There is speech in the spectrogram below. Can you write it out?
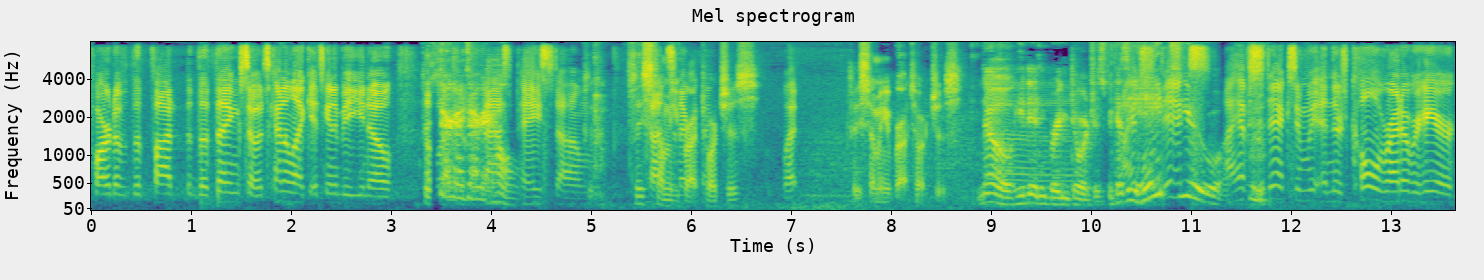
part of the pod, the thing, so it's kind of like it's going to be, you know, a Dig it, dig it, hole. fast-paced. Um, please tell me you brought everything. torches. What? Please tell me you brought torches. No, he didn't bring torches because I he hates sticks. you. I have sticks, and we, and there's coal right over here.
